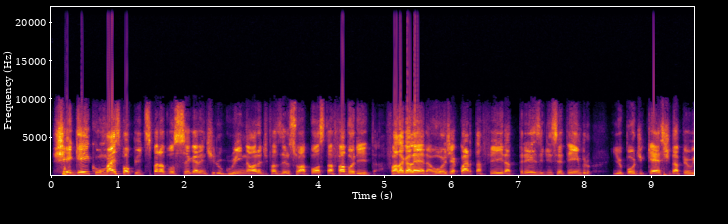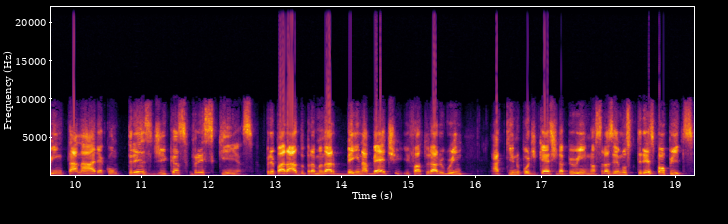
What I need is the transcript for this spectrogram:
Cheguei com mais palpites para você garantir o green na hora de fazer sua aposta favorita. Fala galera, hoje é quarta-feira, 13 de setembro, e o podcast da Pewin tá na área com três dicas fresquinhas. Preparado para mandar bem na bet e faturar o green? Aqui no podcast da Pewin nós trazemos três palpites,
